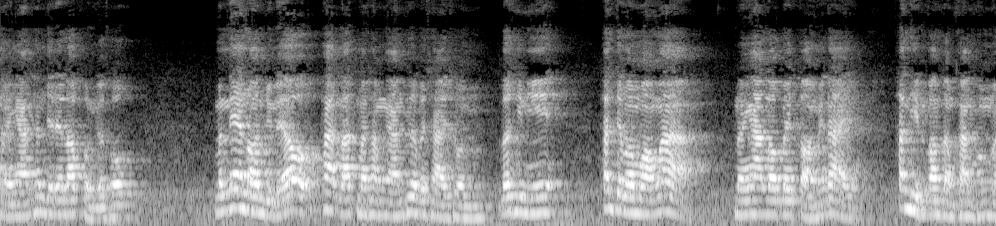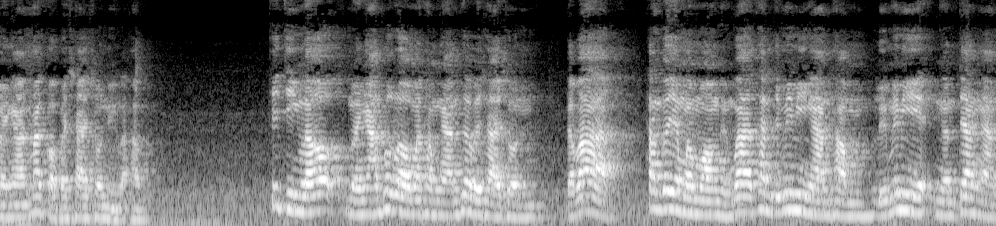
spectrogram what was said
หน่วยงานท่านจะได้รับผลกระทบ มันแน่นอนอยู่แล้วภาครัฐมาทำงานเพื่อประชาชน แล้วทีนี้ท่านจะมามองว่าหน่วยงานเราไปต่อไม่ได้ ท่านเห็นความสำคัญของหน่วยงานมากกว่าประชาชนอีกเหรอครับ ที่จริงแล้วหน่วยงานพวกเรามาทำงานเพื่อประชาชน แต่ว่าท่านก็ยังมามองถึงว่าท่านจะไม่มีงานทำหรือไม่มีเงินจ้างงาน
